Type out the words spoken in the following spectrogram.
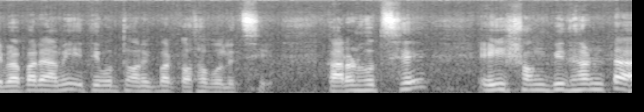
এ ব্যাপারে আমি ইতিমধ্যে অনেকবার কথা বলেছি। কারণ হচ্ছে, এই সংবিধানটা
